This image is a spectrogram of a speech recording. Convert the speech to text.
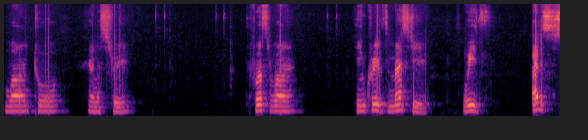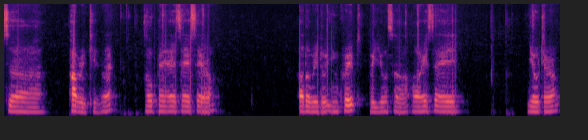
one, two, and three. First one, encrypt message with Alice uh, public key, right? Open SSL. How do we do encrypt? We use uh, RSA util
